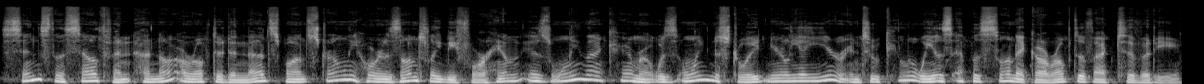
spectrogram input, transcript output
Since the south vent had not erupted in that spot strongly horizontally beforehand, is why that camera was only destroyed nearly a year into Kilauea's episodic eruptive activity.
